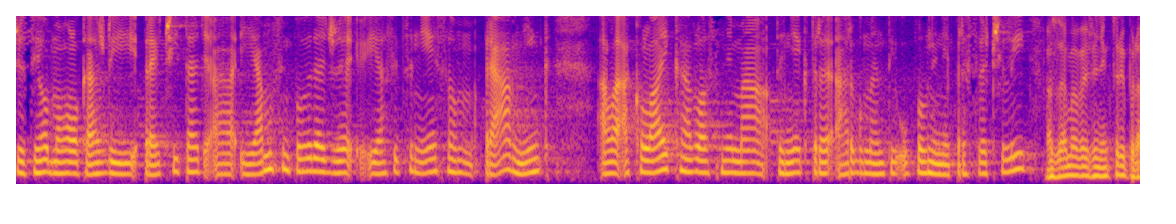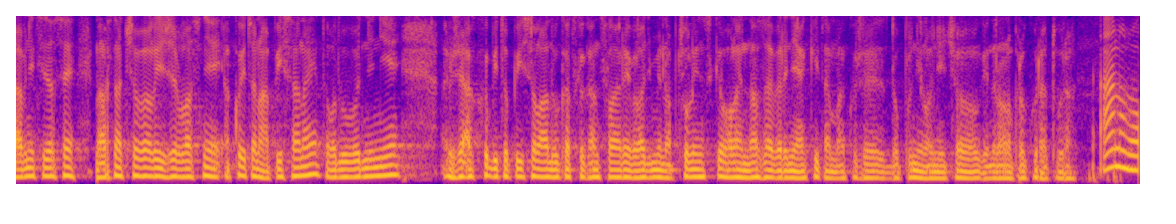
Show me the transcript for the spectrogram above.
že si ho mohol každý prečítať. A ja musím povedať, že ja síce nie som právnik, ale ako lajka vlastne ma tie niektoré argumenty úplne nepresvedčili. A zaujímavé, že niektorí právnici zase naznačovali, že vlastne ako je to napísané, to odôvodnenie, že ako by to písala advokátska kancelária Vladimíra Pčolinského, len na záver nejaký tam akože doplnilo niečo generálna prokuratúra. Áno, no,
